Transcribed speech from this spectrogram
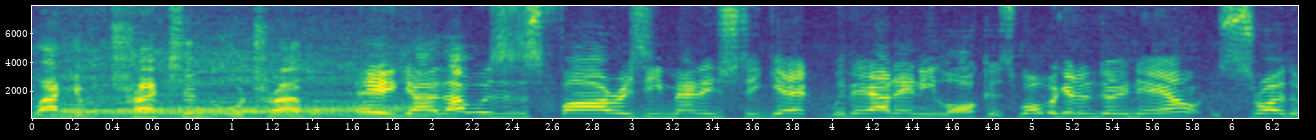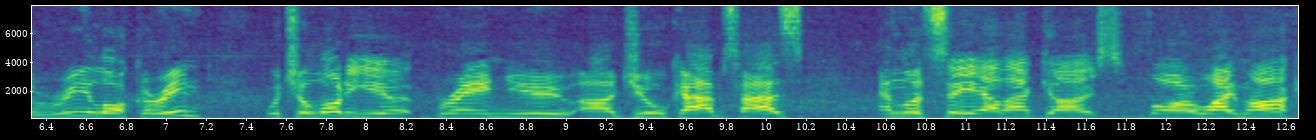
Lack of traction or travel. There you go, that was as far as he managed to get without any lockers. What we're gonna do now is throw the rear locker in, which a lot of your brand new uh, dual cabs has, and let's see how that goes. Fire away, Mark.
